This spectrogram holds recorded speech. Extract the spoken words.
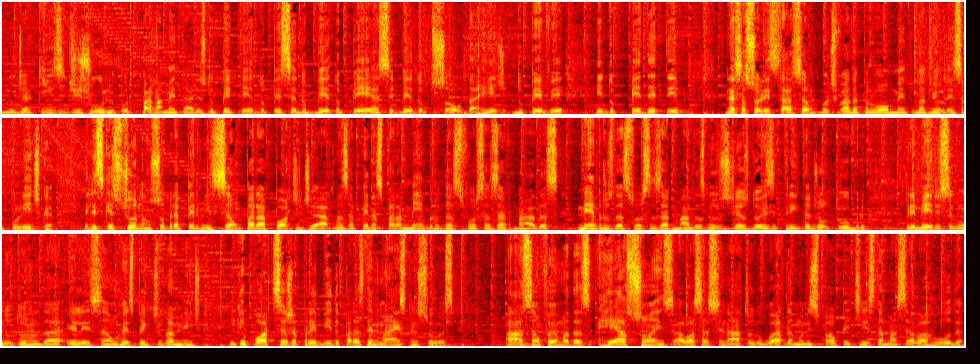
no dia 15 de julho, por parlamentares do PT, do PCdoB, do PSB, do PSOL, da Rede, do PV e do PDT. Nessa solicitação, motivada pelo aumento da violência política, eles questionam sobre a permissão para aporte de armas apenas para membros das Forças Armadas, membros das Forças Armadas nos dias 2 e 30 de outubro, primeiro e segundo turno da eleição, respectivamente, e que o porte seja proibido para as demais pessoas. A ação foi uma das reações ao assassinato do guarda municipal petista Marcelo Arruda,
